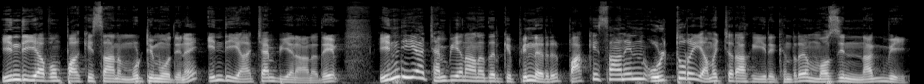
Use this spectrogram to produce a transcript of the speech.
இந்தியாவும் பாகிஸ்தானும் முட்டி மோதின இந்தியா சாம்பியன் ஆனது இந்தியா சாம்பியன் ஆனதற்கு பின்னர் பாகிஸ்தானின் உள்துறை அமைச்சராக இருக்கின்ற மொசின் நக்வி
